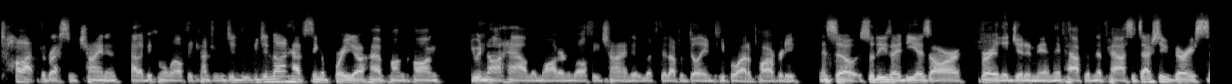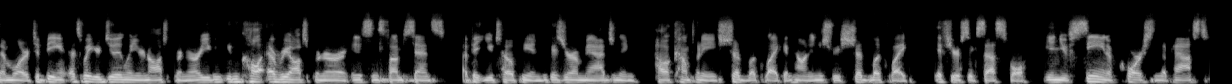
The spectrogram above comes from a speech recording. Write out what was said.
taught the rest of China how to become a wealthy country. If you did, if you did not have Singapore, you don't have Hong Kong, you would not have a modern wealthy China that lifted up a billion people out of poverty. And so, so these ideas are very legitimate and they've happened in the past. It's actually very similar to being, that's what you're doing when you're an entrepreneur. You can, you can call every entrepreneur in some sense a bit utopian because you're imagining how a company should look like and how an industry should look like if you're successful. And you've seen, of course, in the past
